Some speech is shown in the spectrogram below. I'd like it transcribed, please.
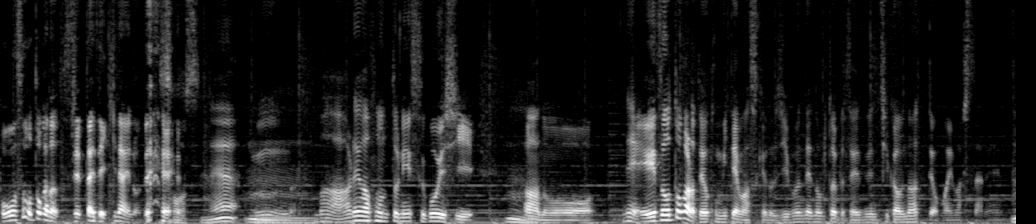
暴走とかだと絶対できないので。そうですね。ううん。まああれは本当にすごいし、うん。あのね映像とかだとよく見てますけど自分で乗るとやっぱ全然違うなって思いましたね。う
